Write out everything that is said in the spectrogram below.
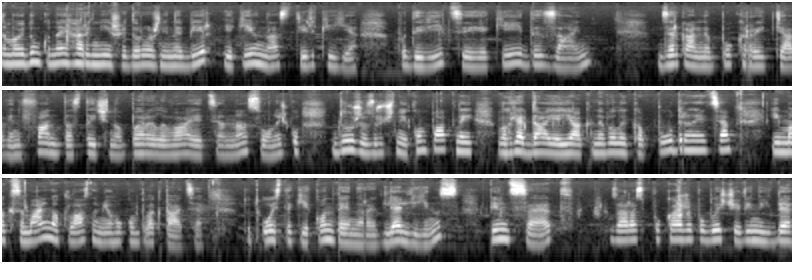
на мою думку, найгарніший дорожній набір, який в нас тільки є. Подивіться, який дизайн. Дзеркальне покриття, він фантастично переливається на сонечку. Дуже зручний, компактний, виглядає як невелика пудрениця і максимально класна в нього комплектація. Тут ось такі контейнери для лінз, пінцет. Зараз покажу поближче. Він йде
